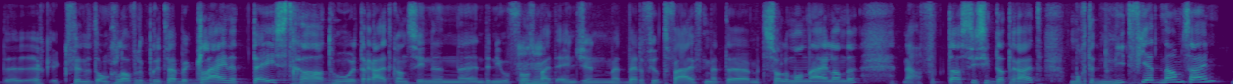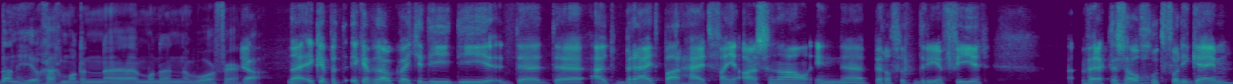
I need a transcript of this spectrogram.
de- ik- vind het ongelooflijk bruut. We hebben een kleine taste gehad hoe het eruit kan zien in, eh, in de nieuwe Frostbite engine met Battlefield 5, met, de met de Solomon-eilanden. Nou, fantastisch ziet dat eruit. Mocht het niet Vietnam zijn, dan heel graag Modern, eh, modern Warfare. Ja. Nee, ik heb het, ik heb het ook. Weet je, die, die, de, de uitbreidbaarheid van je arsenaal in eh, Battlefield 3 en 4 werkte zo goed voor die game.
